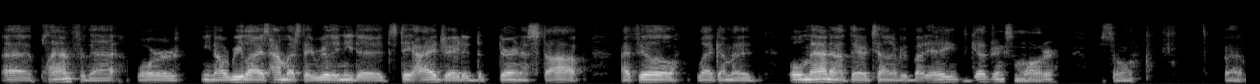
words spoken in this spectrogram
uh, plan for that or, you know, realize how much they really need to stay hydrated during a stop. I feel like I'm a old man out there telling everybody, hey, you got to drink some water. So, but.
